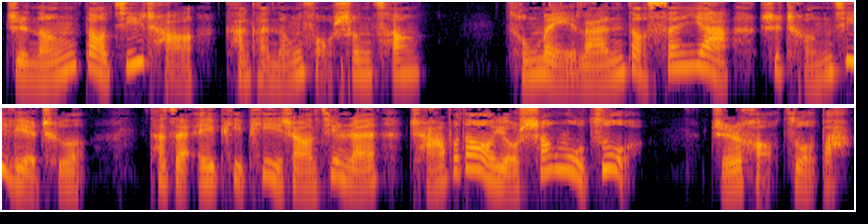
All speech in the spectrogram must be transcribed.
只能到机场看看能否升舱。从美兰到三亚是城际列车。他在 A P P 上竟然查不到有商务座，只好作罢。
